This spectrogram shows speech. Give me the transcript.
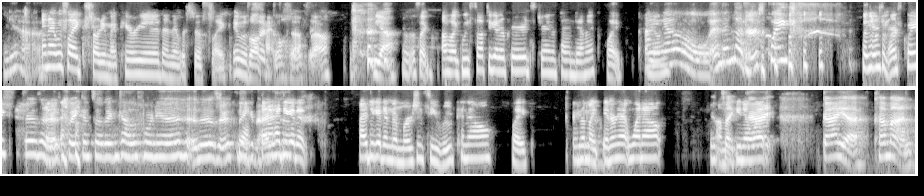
Yeah. And I was like starting my period, and it was just like it was all kinds of stuff. So yeah, it was like I was like, we still have to get our periods during the pandemic. Like, really? I know. And then that earthquake. then there was an earthquake. There was an earthquake in Southern California, and there was an earthquake. Yeah, I had to get it. I had to get an emergency root canal. Like and then my internet went out. It's I'm like, you know Gaia, what? Gaia, come on.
